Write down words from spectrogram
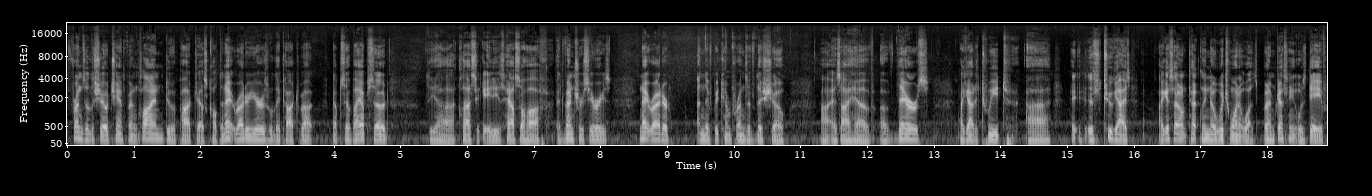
friends of the show, Champa and Klein, do a podcast called the Knight Rider Years where they talked about episode by episode the uh, classic 80s Hasselhoff adventure series, Knight Rider, and they've become friends of this show. uh, as I have of theirs. I got a tweet. Uh, there's two guys. I guess I don't technically know which one it was, but I'm guessing it was Dave.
